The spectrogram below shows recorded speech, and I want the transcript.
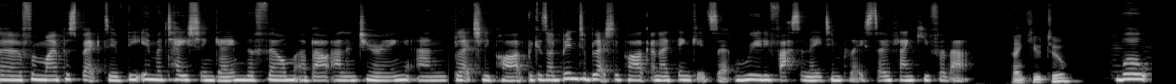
uh, from my perspective, The Imitation Game, the film about Alan Turing and Bletchley Park, because I've been to Bletchley Park and I think it's a really fascinating place. So thank you for that. Thank you too. Well,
